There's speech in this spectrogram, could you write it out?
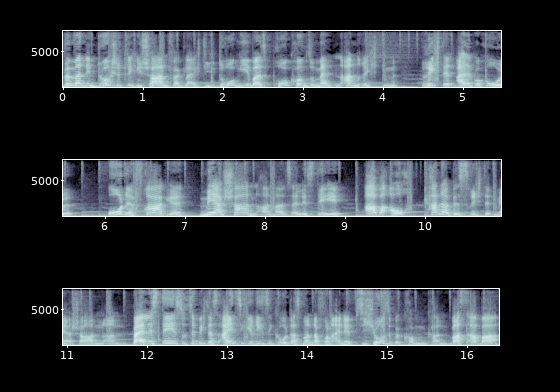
Wenn man den durchschnittlichen Schaden vergleicht, die die Drogen jeweils pro Konsumenten anrichten, richtet Alkohol ohne Frage mehr Schaden an als LSD, aber auch Cannabis richtet mehr Schaden an. Bei LSD ist so ziemlich das einzige Risiko, dass man davon eine Psychose bekommen kann, was aber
